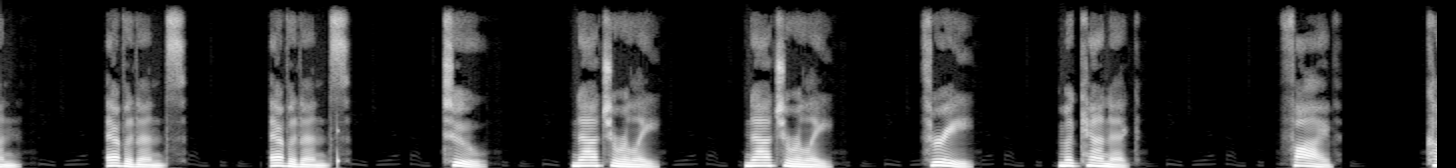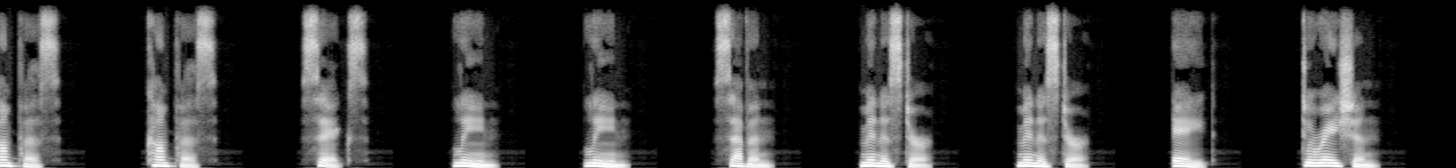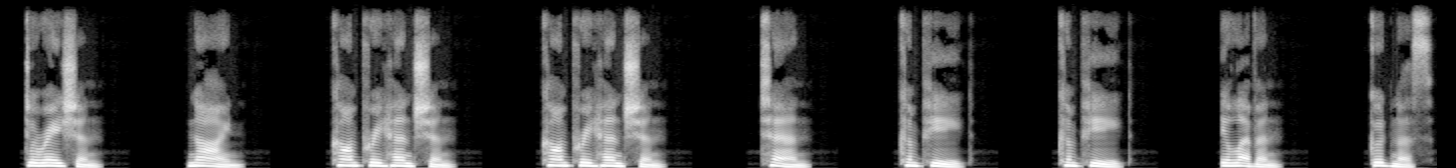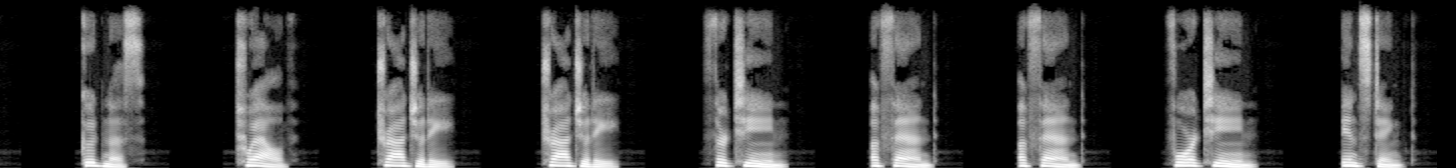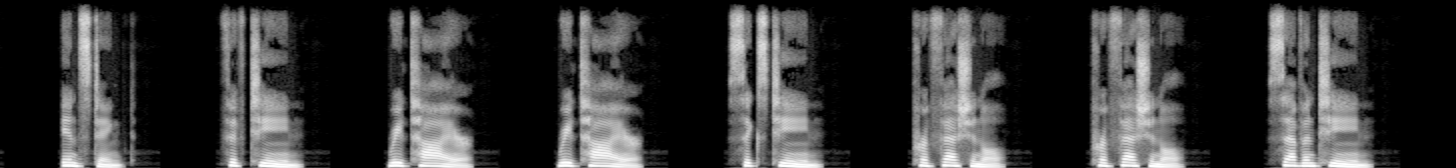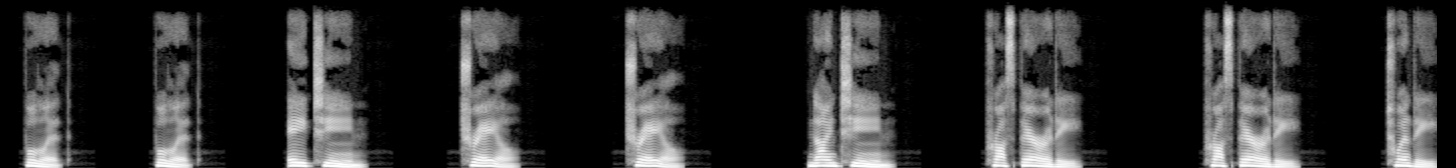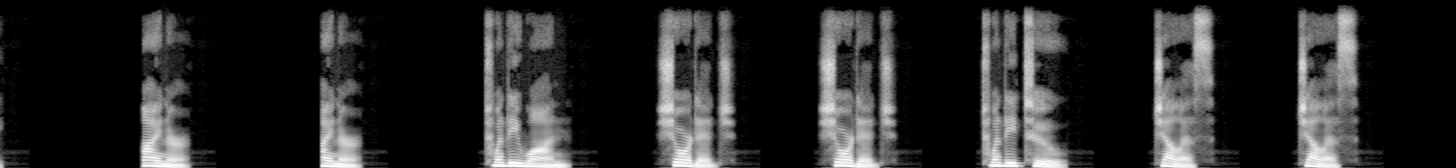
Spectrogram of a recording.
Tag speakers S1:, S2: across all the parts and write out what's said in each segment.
S1: 1. Evidence. Evidence. 2. Naturally. Naturally. 3. Mechanic. 5. Compass. Compass. 6. Lean. Lean. 7. Minister. Minister. 8. Duration. Duration. 9. Comprehension. Comprehension. 10. Compete. Compete. 11. Goodness. Goodness. 12. Tragedy. Tragedy. 13. Offend. Offend. 14. Instinct. Instinct. 15. Retire. Retire. 16. Professional. Professional. 17. Bullet. Bullet. 18. Trail. Trail. 19. Prosperity. Prosperity. 20. Minor. Minor. 21. Shortage. Shortage. 22. Jealous. Jealous.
